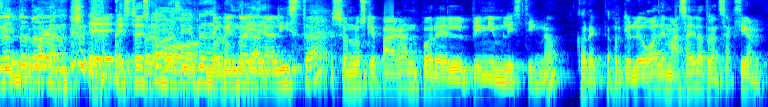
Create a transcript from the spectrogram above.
verdad. Esto es como, volviendo a Idealista, son los que pagan por el premium listing, ¿no? Correcto. Porque luego además hay la transacción.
